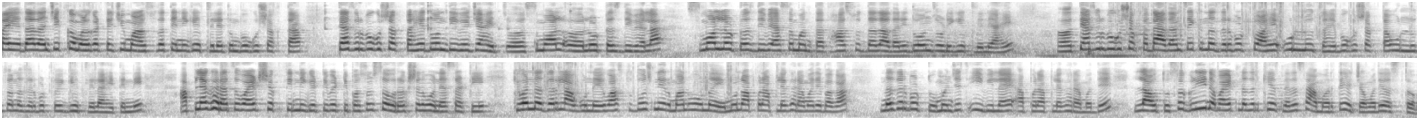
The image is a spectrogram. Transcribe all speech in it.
ताई दादांची कमळगट्ट्याची माळसुद्धा त्यांनी घेतलेली आहे तुम्ही बघू शकता. त्याचबरोबर बघू शकता हे दोन दिवे जे आहेत स्मॉल लोटस दिव्याला स्मॉल लोटस दिवे असं म्हणतात हा सुद्धा दादांनी दोन जोडी घेतलेले आहे. त्याचबरोबर बघू शकता दादांचा एक नजरबट्टू आहे उल्लूचा हे बघू शकता उल्लूचा नजरबट्टू एक घेतलेला आहे त्यांनी. आपल्या घराचं वाईट शक्ती निगेटिव्हिटीपासून संरक्षण होण्यासाठी किंवा नजर लागू नये वास्तुदोष निर्माण होऊ नये म्हणून आपण आपल्या घरामध्ये बघा नजरबट्टू म्हणजेच इव्हिल आहे आपण आपल्या घरामध्ये लावतो. सगळी वाईट नजर खेचण्याचं सामर्थ्य ह्याच्यामध्ये असतं.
